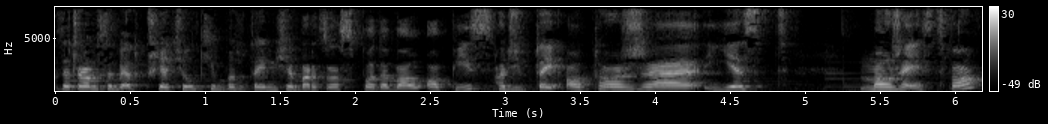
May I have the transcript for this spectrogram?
Zaczęłam sobie od przyjaciółki, bo tutaj mi się bardzo spodobał opis. Chodzi tutaj o to, że jest małżeństwo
